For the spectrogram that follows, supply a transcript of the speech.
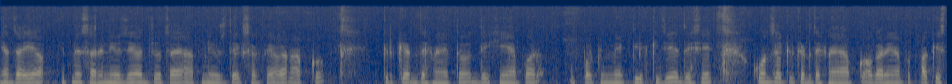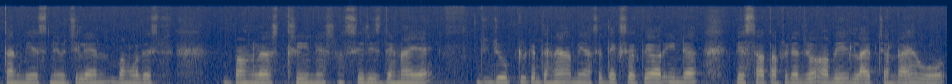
यहाँ चाहिए इतने सारे न्यूज़ है और जो चाहे आप न्यूज़ देख सकते हैं। अगर आपको क्रिकेट देखना है तो देखिए यहाँ पर ऊपर में क्लिक कीजिए। जैसे कौन सा क्रिकेट देखना है आपको? अगर यहाँ पर पाकिस्तान बेस New Zealand, Bangladesh Bangladesh three national series देखना है। जो क्रिकेट देखना है, आप यहाँ से देख सकते हैं। और इंडिया बेस साउथ अफ्रीका जो अभी लाइव चल रहा है, वो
